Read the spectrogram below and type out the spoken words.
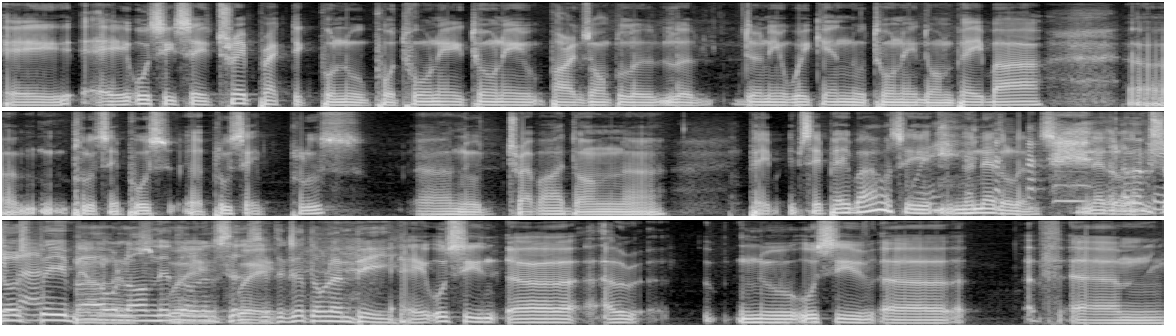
Et, et aussi, c'est très pratique pour nous, pour tourner, tourner, par exemple, le, le dernier week-end, nous tourner dans les Pays-Bas, euh, plus et plus, euh, plus et plus, euh, nous travaillons dans, euh, c'est Pays-Bas ou c'est Oui. les Netherlands? la même Netherlands. chose Pays-Bas. Hollande Netherlands, Netherlands oui, c'est oui. exactement le même pays Et aussi, euh, nous aussi euh, euh,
